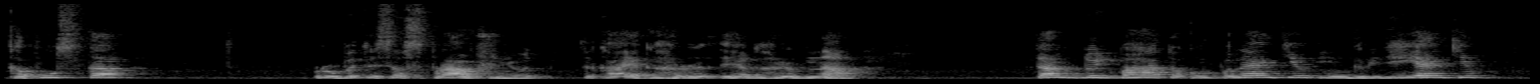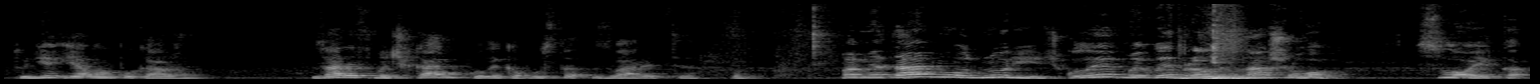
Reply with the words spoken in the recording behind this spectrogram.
капуста робитися справжньою, така як, як грибна. Там йдуть багато компонентів, інгредієнтів, тоді я вам покажу. Зараз ми чекаємо, коли капуста звариться. Пам'ятаємо одну річ, коли ми вибрали з нашого слоїка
